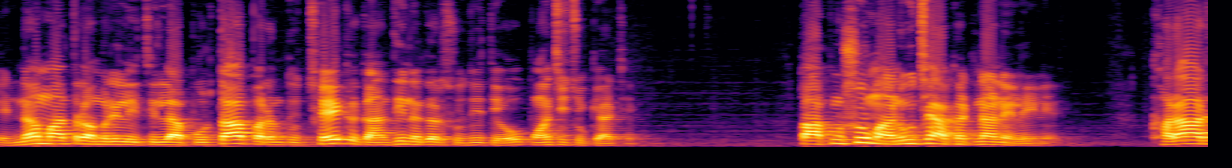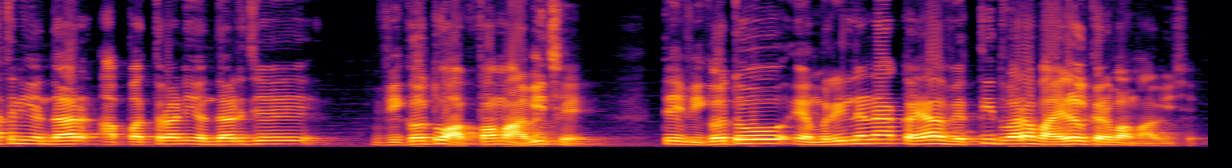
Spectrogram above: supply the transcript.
એ ન માત્ર અમરેલી જિલ્લા પૂરતા, પરંતુ છેક ગાંધીનગર સુધી તેઓ પહોંચી ચૂક્યા છે. તો આપનું શું માનવું છે આ ઘટનાને લઈને? ખરા અર્થની અંદર, આ પત્રની અંદર જે વિગતો આપવામાં આવી છે, તે વિગતો એ અમરેલીના કયા વ્યક્તિ દ્વારા વાયરલ કરવામાં આવી છે?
